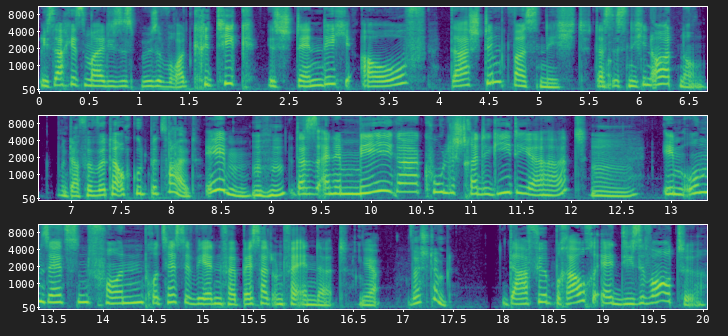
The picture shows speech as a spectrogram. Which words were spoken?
ich sage jetzt mal dieses böse Wort, Kritik ist ständig auf, da stimmt was nicht, das ist nicht in Ordnung. Und dafür wird er auch gut bezahlt. Eben. Mhm. Das ist eine mega coole Strategie, die er hat. Mhm im Umsetzen von Prozesse werden verbessert und verändert. Ja, das stimmt. Dafür braucht er diese Worte.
